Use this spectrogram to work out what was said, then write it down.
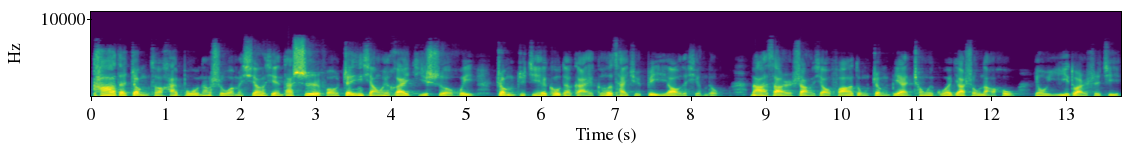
他的政策还不能使我们相信他是否真想为埃及社会政治结构的改革采取必要的行动。纳萨尔上校发动政变，成为国家首脑后，有一段时期，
